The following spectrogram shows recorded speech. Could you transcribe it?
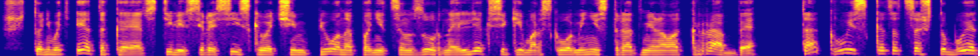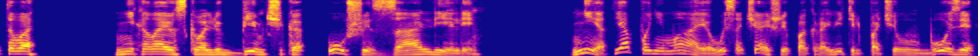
Что-нибудь этакое в стиле всероссийского чемпиона по нецензурной лексике морского министра адмирала Краббе. Так высказаться, чтобы у этого николаевского любимчика уши заолели. Нет, я понимаю, высочайший покровитель почил в Бозе,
